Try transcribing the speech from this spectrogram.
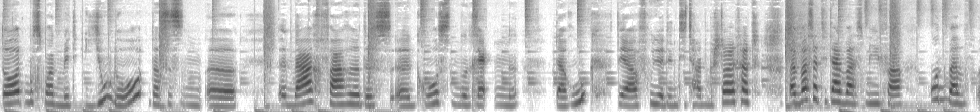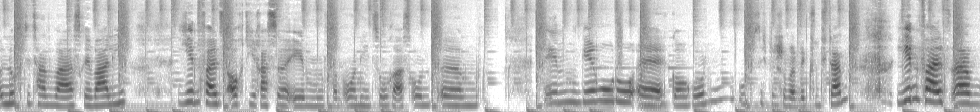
dort muss man mit Judo, das ist ein äh, Nachfahre des äh, großen Recken Daruk, der früher den Titan gesteuert hat. Beim Wassertitan war es Mifa und beim Lufttitan war es Revali. Jedenfalls auch die Rasse eben von Oni, Zoras und ähm, den Gerudo, äh, Gorgon. Ups, ich bin schon beim nächsten Titan. Jedenfalls, ähm,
